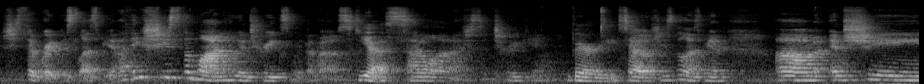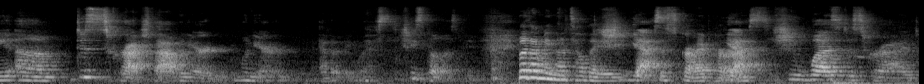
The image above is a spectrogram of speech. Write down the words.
she's the rapist lesbian. I think she's the one who intrigues me the most. Yes. Adalana, she's intriguing. Very. So she's the lesbian, um, and she um, just scratch that when you're when you're editing this. She's the lesbian. But I mean, that's how they She- yes. describe her. Yes, she was described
